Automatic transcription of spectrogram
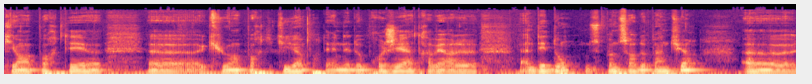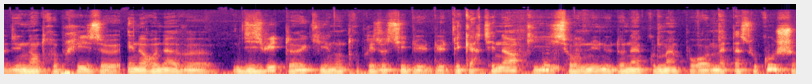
qui ont apporté, euh, euh, qui, ont apporté, qui ont apporté une aide au projet à travers des dons, du sponsor de peinture. d'une entreprise Énoreneuve 18, qui est une entreprise aussi du, des quartiers nord, qui mmh. sont venus nous donner un coup de main pour mettre la sous-couche.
